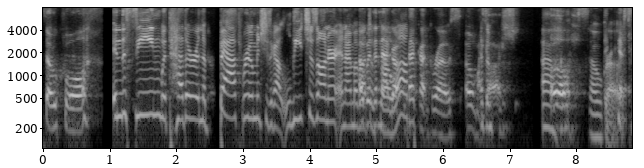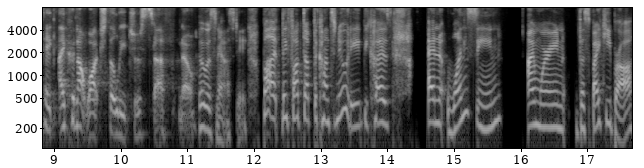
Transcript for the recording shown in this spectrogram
so cool in the scene with Heather in the bathroom and she's got leeches on her and I'm about oh, to throw that got, up. That got gross. Oh my gosh. A, oh, so gross. I, take, I could not watch the leeches stuff. No. It was nasty. But they fucked up the continuity because and one scene I'm wearing the spiky bra.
